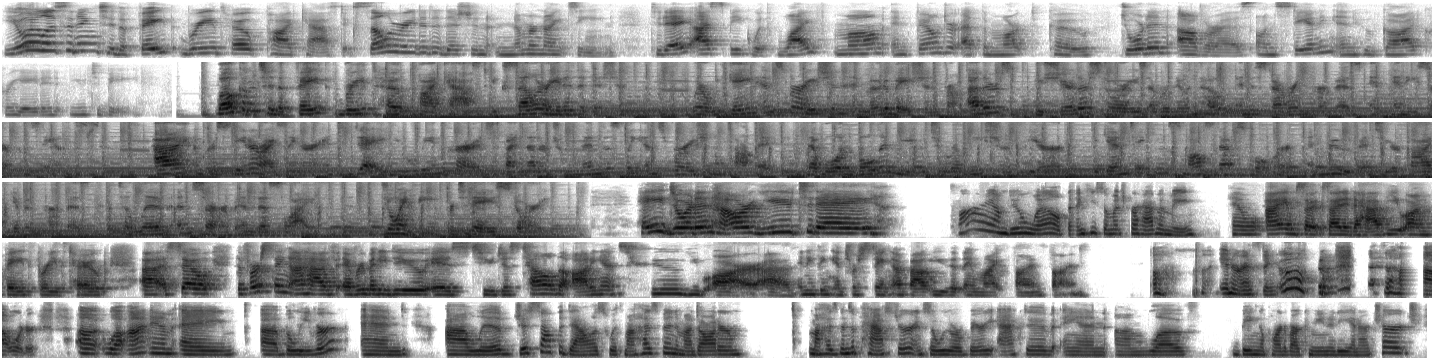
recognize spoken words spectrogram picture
You're listening to the Faith Breathed Hope podcast, Accelerated Edition number 19. Today I speak with wife, mom, and founder at the Marked Co., Jordan Alvarez, on standing in who God created you to be. Welcome to the Faith Breathed Hope podcast, Accelerated Edition, where we gain inspiration and motivation from others who share their stories of renewing hope and discovering purpose in any circumstance. I am Kristina Risinger, and today you will be encouraged by another tremendously inspirational topic that will embolden you to release your fear, begin taking small steps forward, and move into your God given purpose to live and serve in this life. Join me for today's story. Hey, Jordan, how are you today? Hi, I'm doing well. Thank you so much for having me. And I am so excited to have you on Faith Breathed Hope. Uh, so, the first thing I have everybody do is to just tell the audience who you are, uh, anything interesting about you that they might find fun. Oh, interesting. Oh, that's a high order. Uh, well, I am a, a believer and I live just south of Dallas with my husband and my daughter. My husband's a pastor, and so we were very active and um, love being a part of our community and our church.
